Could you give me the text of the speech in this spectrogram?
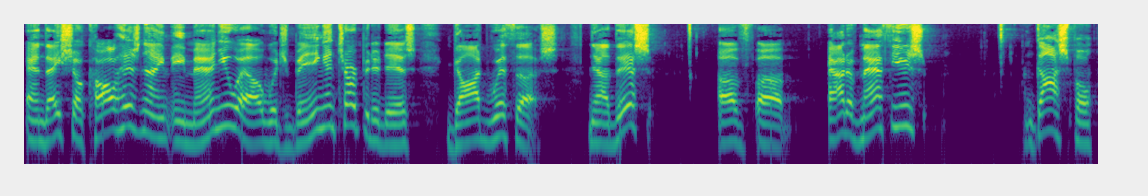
and they shall call his name Emmanuel, which being interpreted is God with us. Now this of, uh, out of Matthew's gospel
